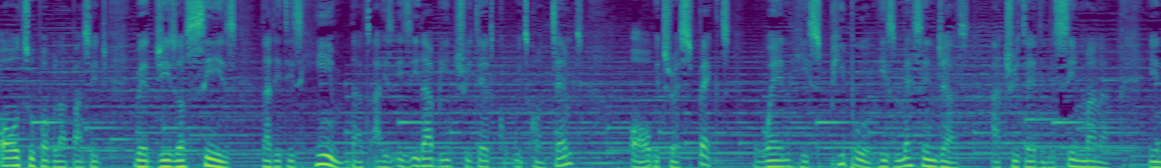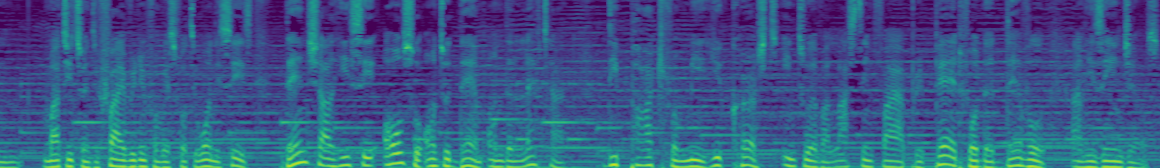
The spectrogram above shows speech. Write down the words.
all too popular passage where jesus says that it is him that is either being treated with contempt or with respect when his people, his messengers, are treated in the same manner. In Matthew 25, reading from verse 41, it says, Then shall he say also unto them on the left hand, Depart from me, you cursed, into everlasting fire, prepared for the devil and his angels.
